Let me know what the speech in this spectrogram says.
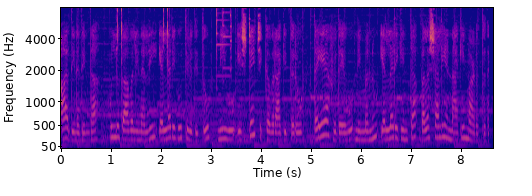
ಆ ದಿನದಿಂದ ಹುಲ್ಲುಗಾವಲಿನಲ್ಲಿ ಎಲ್ಲರಿಗೂ ತಿಳಿದಿದ್ದು, ನೀವು ಎಷ್ಟೇ ಚಿಕ್ಕವರಾಗಿದ್ದರೂ ದಯೆಯ ಹೃದಯವು ನಿಮ್ಮನ್ನು ಎಲ್ಲರಿಗಿಂತ ಬಲಶಾಲಿಯನ್ನಾಗಿ ಮಾಡುತ್ತದೆ.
